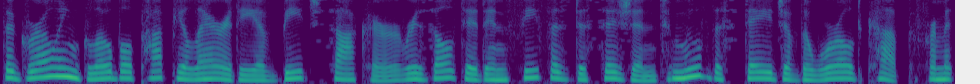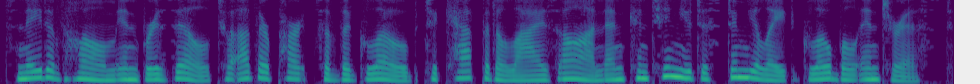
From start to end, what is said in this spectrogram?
The growing global popularity of beach soccer resulted in FIFA's decision to move the stage of the World Cup from its native home in Brazil to other parts of the globe to capitalize on and continue to stimulate global interest.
